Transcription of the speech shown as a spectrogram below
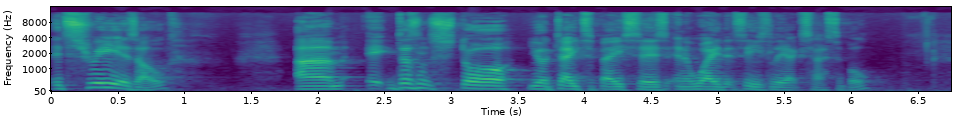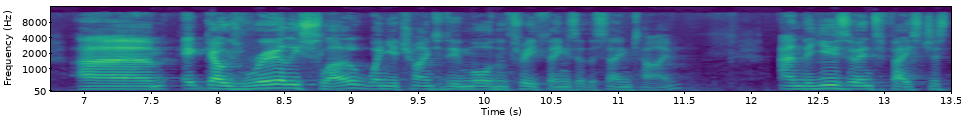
It's three years old. Um, it doesn't store your databases in a way that's easily accessible. Um, it goes really slow when you're trying to do more than three things at the same time. And the user interface just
